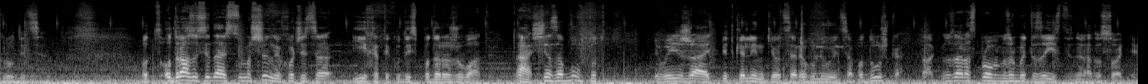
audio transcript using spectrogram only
крутиться. От одразу сідаєш в цю машину і хочеться їхати кудись подорожувати. А, ще забув, тут виїжджають під калінки, оце регулюється подушка. Так, ну зараз спробуємо зробити заїзд від нуля до сотні.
